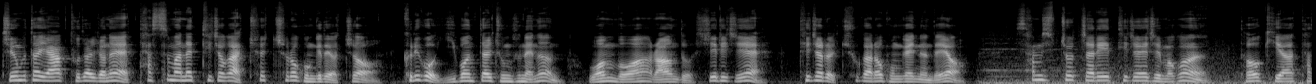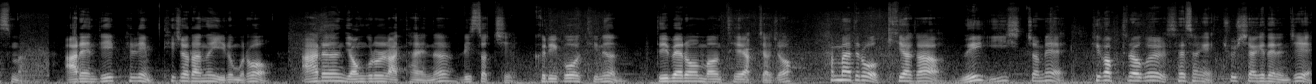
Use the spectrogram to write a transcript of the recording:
지금부터 약 두 달 전에 타스만의 티저가 최초로 공개되었죠. 그리고 이번 달 중순에는 원모아 라운드 시리즈에 티저를 추가로 공개했는데요. 30초짜리 티저의 제목은 더 기아 타스만 R&D 필름 티저라는 이름으로 R은 연구를 나타내는 리서치 그리고 D는 디베로먼트의 약자죠. 한마디로 기아가 왜 이 시점에 픽업 트럭을 세상에 출시하게 되는지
